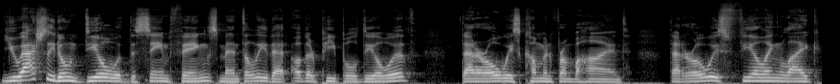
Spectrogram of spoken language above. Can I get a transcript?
you actually don't deal with the same things mentally that other people deal with that are always coming from behind, that are always feeling like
